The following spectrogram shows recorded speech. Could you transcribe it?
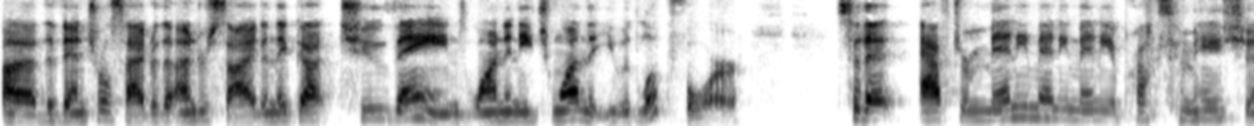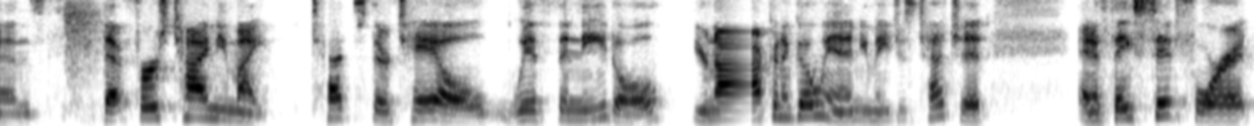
Uh, the ventral side or the underside, and they've got two veins, one in each one that you would look for so that after many, many, many approximations, that first time you might touch their tail with the needle, you're not going to go in, you may just touch it. And if they sit for it,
